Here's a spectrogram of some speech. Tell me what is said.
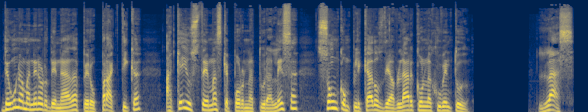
de una manera ordenada pero práctica aquellos temas que por naturaleza son complicados de hablar con la juventud. Las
